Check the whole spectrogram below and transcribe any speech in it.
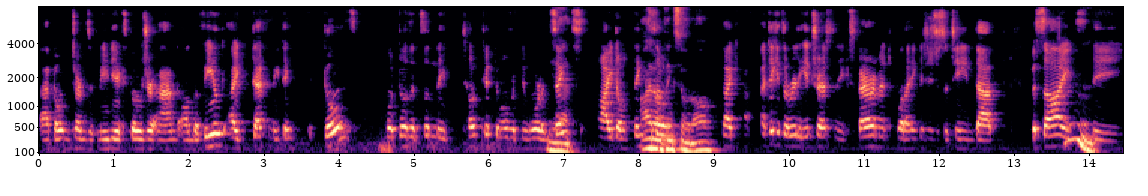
uh, both in terms of media exposure and on the field? I definitely think it does. But does it suddenly t- tip them over to New Orleans yeah. Saints? I don't think so. I don't think so at all. Like, I think it's a really interesting experiment, but I think this is just a team that, besides hmm. the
